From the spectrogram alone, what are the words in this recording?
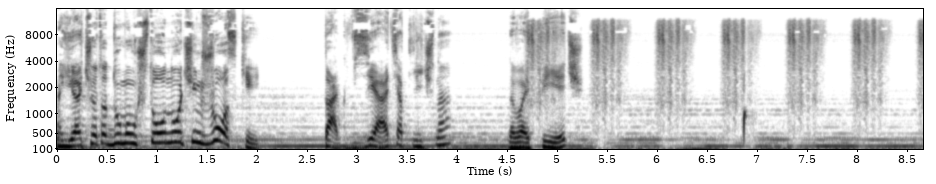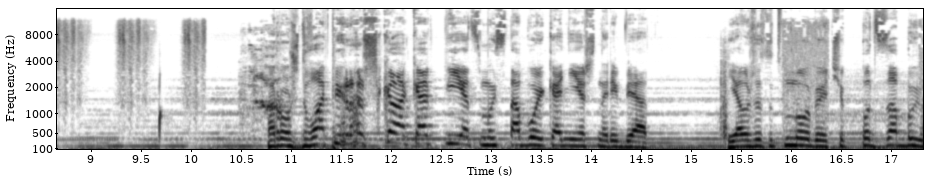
Я что-то думал, что он очень жесткий. Так, взять, отлично. Давай печь. Хорош, два пирожка, капец, мы с тобой, конечно, ребят. Я уже тут многое что подзабыл.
